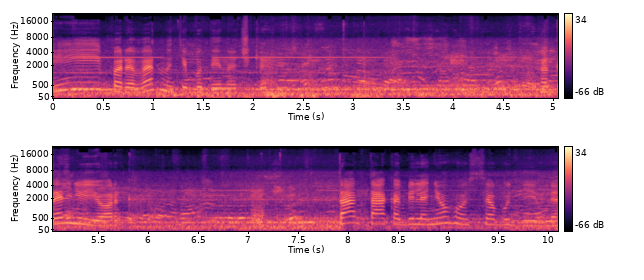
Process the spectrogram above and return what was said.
І перевернуті будиночки. Готель Нью-Йорк. Так, так, а біля нього ось ця будівля.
